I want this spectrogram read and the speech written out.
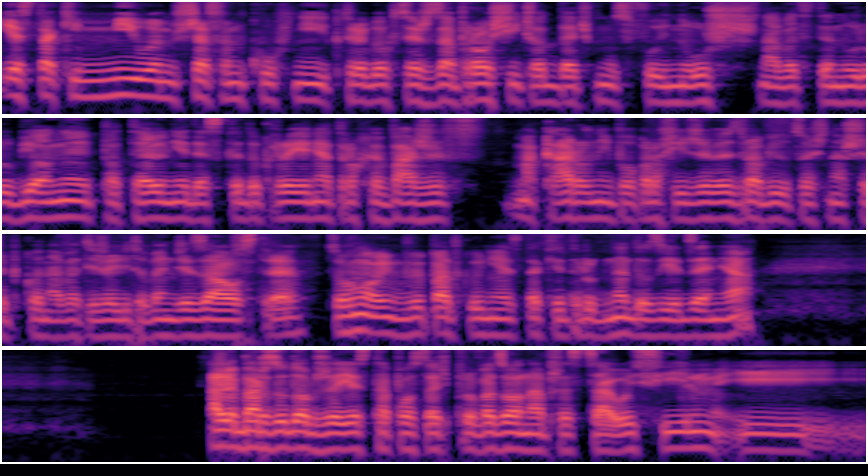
jest takim miłym szefem kuchni, którego chcesz zaprosić, oddać mu swój nóż, nawet ten ulubiony, patelnię, deskę do krojenia, trochę warzyw, makaron i poprosić, żeby zrobił coś na szybko, nawet jeżeli to będzie za ostre, co w moim wypadku nie jest takie trudne do zjedzenia ale bardzo dobrze jest ta postać prowadzona przez cały film i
